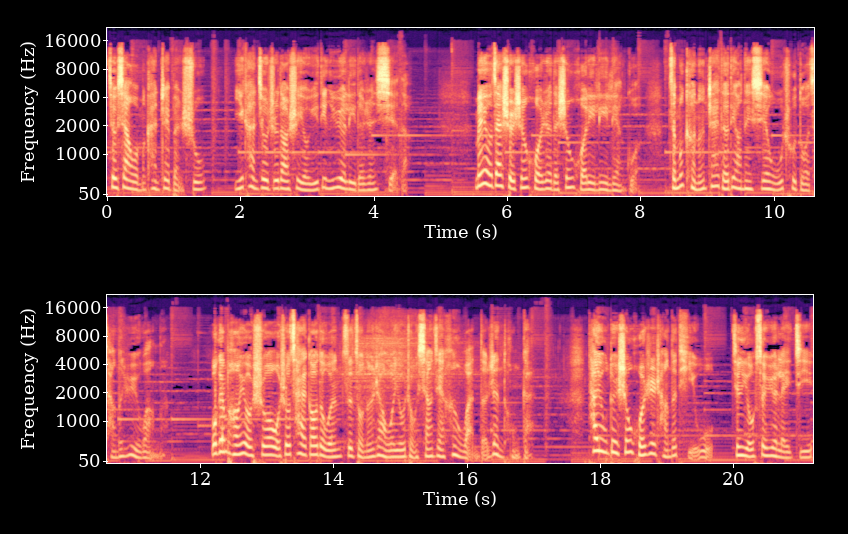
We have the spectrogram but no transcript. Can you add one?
就像我们看这本书，一看就知道是有一定阅历的人写的，没有在水深火热的生活里历练过，怎么可能摘得掉那些无处躲藏的欲望呢？我跟朋友说，我说蔡高的文字总能让我有种相见恨晚的认同感，他用对生活日常的体悟。经由岁月累积，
